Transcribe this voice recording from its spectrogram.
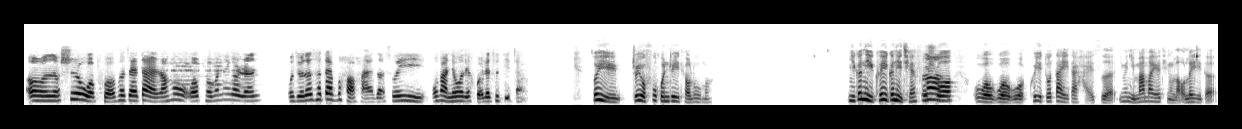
呃，是我婆婆在带，然后我婆婆那个人，我觉得她带不好孩子，所以我感觉我得回来自己带。所以只有复婚这一条路吗？你跟你可以跟你前夫说，我我我可以多带一带孩子，因为你妈妈也挺劳累的，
